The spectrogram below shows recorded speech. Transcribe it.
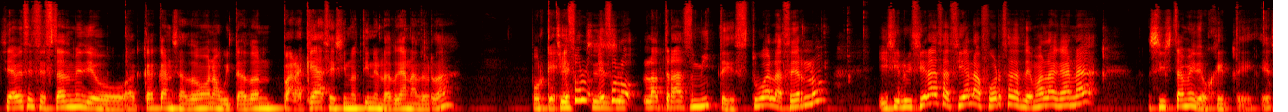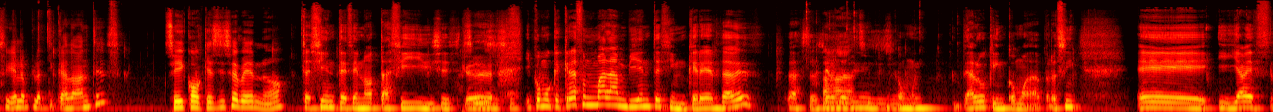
si a veces estás medio acá cansadón, aguitadón, ¿para qué haces si no tienes las ganas, verdad? Porque eso, eso Lo, lo, transmites tú al hacerlo. Y si lo hicieras así a la fuerza de mala gana, sí está medio ojete. Eso ya lo he platicado antes. Sí, como que sí se ve, ¿no? Se siente, se nota así, dices. y como que creas un mal ambiente sin querer, ¿sabes? Hasta como algo que incomoda, pero sí. Eh, y ya ves,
